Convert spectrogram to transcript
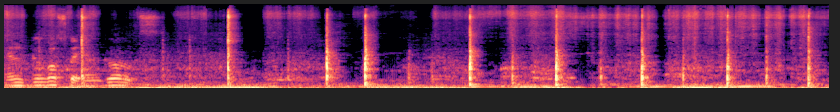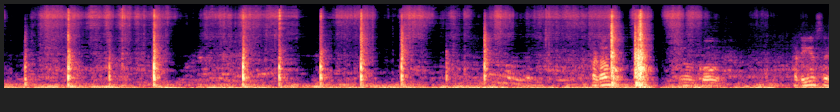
হ্যান্ড গুগলস কই হ্যান্ড গুগলস পাঠাও গো ঠিক আছে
